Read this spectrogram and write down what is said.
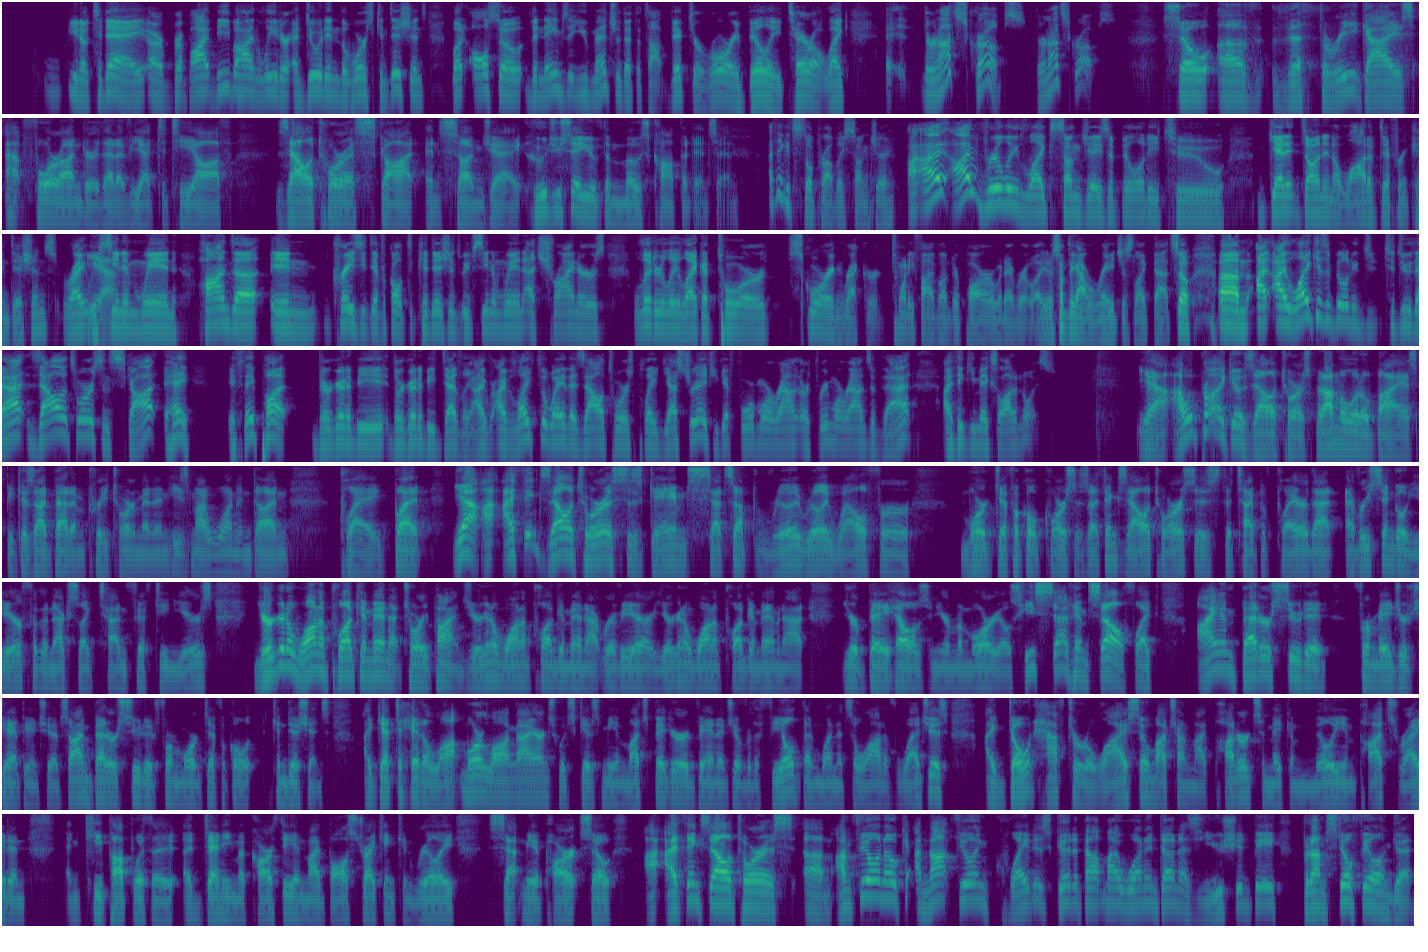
you know today or be behind the leader and do it in the worst conditions but also the names that you mentioned at the top viktor rory billy Tyrrell, like eh, they're not scrubs they're not scrubs so of the three guys at four under that have yet to tee off Zalatoris, Scott, and Sung Jae. Who'd you say you have the most confidence in? I think it's still probably Sung Jae. I, I, I really like Sung Jae's ability to get it done in a lot of different conditions, right? We've yeah. seen him win Honda in crazy difficult conditions. We've seen him win at Shriners, literally like a tour scoring record, 25 under par or whatever it was, you know, something outrageous like that. So um, I, I like his ability to, to do that. Zalatoris and Scott, hey, if they putt, they're going to be they're going to be deadly. I I've liked the way that Zalatoris played yesterday. If you get four more rounds or three more rounds of that, I think he makes a lot of noise. Yeah, I will probably go Zalatoris, but I'm a little biased because I bet him pre-tournament and he's my one and done play. But yeah, I, I think Zalatoris's game sets up really, really well for more difficult courses. I think Zalatoris is the type of player that every single year for the next like 10, 15 years, you're going to want to plug him in at Torrey Pines. You're going to want to plug him in at Riviera. You're going to want to plug him in at your Bay Hills and your Memorials. He said himself, like, I am better suited for major championships. I'm better suited for more difficult conditions. I get to hit a lot more long irons, which gives me a much bigger advantage over the field than when it's a lot of wedges. I don't have to rely so much on my putter to make a million putts, right? And and keep up with a, a Denny McCarthy and my ball striking can really set me apart. So I, I think Zalatoris, um, I'm feeling okay. I'm not feeling quite as good about my one and done as you should be, but I'm still feeling good.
